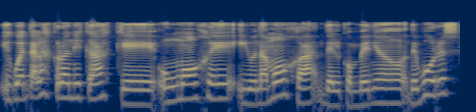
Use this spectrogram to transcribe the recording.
y cuentan las crónicas que un monje y una monja del convenio de Bourges,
